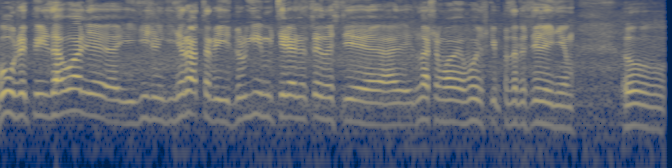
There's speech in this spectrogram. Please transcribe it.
Мы уже передавали и дизельные генераторы, и другие материальные ценности э, нашим воинским подразделениям. Э,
